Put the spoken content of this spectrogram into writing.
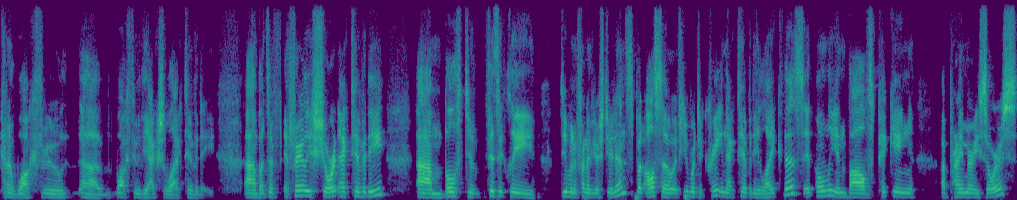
kind of walk through uh, walk through the actual activity. Uh, but it's a, a, fairly short activity, um, both to physically do in front of your students, but also if you were to create an activity like this, it only involves picking a primary source.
